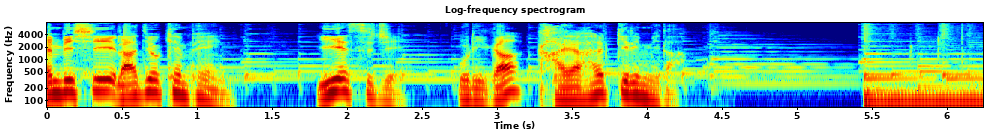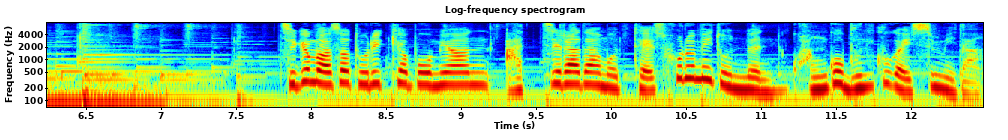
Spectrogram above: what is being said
MBC 라디오 캠페인 ESG 우리가 가야 할 길입니다. 지금 와서 돌이켜보면 아찔하다 못해 소름이 돋는 광고 문구가 있습니다.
